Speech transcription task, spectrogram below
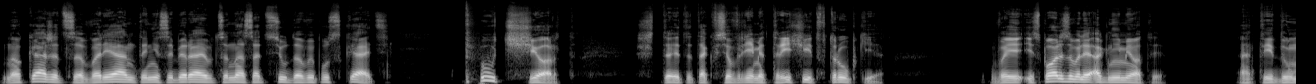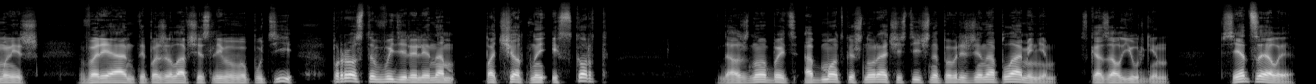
но, кажется, варианты не собираются нас отсюда выпускать. Тьфу, черт! Что это так все время трещит в трубке? Вы использовали огнеметы? А ты думаешь, варианты, пожелав счастливого пути, просто выделили нам почетный эскорт? Должно быть, обмотка шнура частично повреждена пламенем, сказал Юрген. Все целые?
